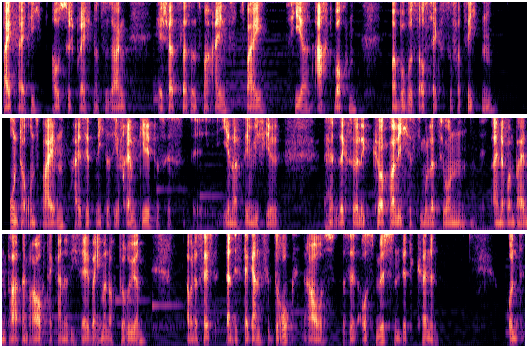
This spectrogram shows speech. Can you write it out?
beidseitig auszusprechen und zu sagen, hey Schatz, lass uns mal eins, zwei, vier, acht Wochen mal bewusst auf Sex zu verzichten. Unter uns beiden. Heißt jetzt nicht, dass ihr fremd geht. Das ist äh, je nachdem, wie viel sexuelle, körperliche Stimulation einer von beiden Partnern braucht, da kann er sich selber immer noch berühren. Aber das heißt, dann ist der ganze Druck raus. Das heißt, aus müssen wird können. Und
